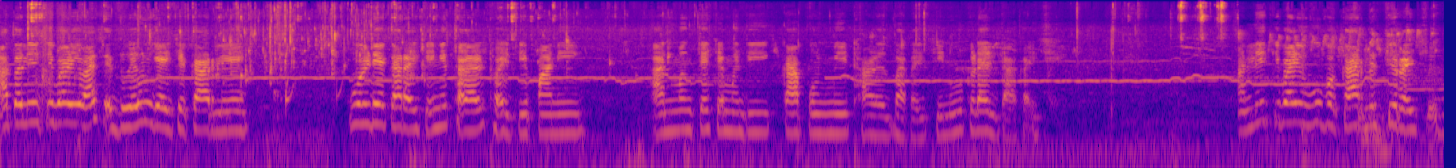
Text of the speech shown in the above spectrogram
आता लेची बाळी वाचे धुवून घ्यायचे कारले. कोरडे करायचे निथळायला ठेवायचे पाणी. आणि मग त्याच्यामध्ये कापून मीठ हळद भाजायची आणि उकडायला टाकायचे. आणि लेकी बाई उभं कारलं चिरायचं.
